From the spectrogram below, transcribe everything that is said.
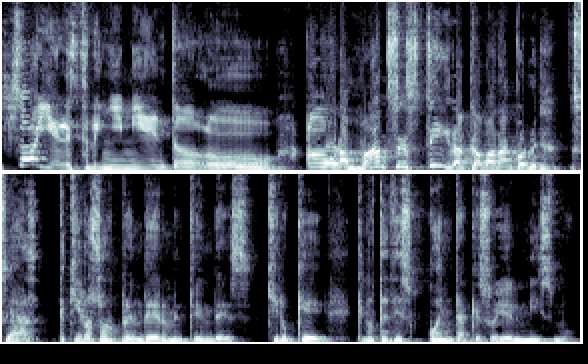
Soy el estreñimiento. o, ahora Max Steel acabará con... O sea, te quiero sorprender, ¿me entiendes? Quiero que, que no te des cuenta que soy el mismo.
